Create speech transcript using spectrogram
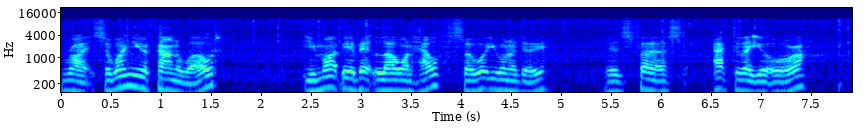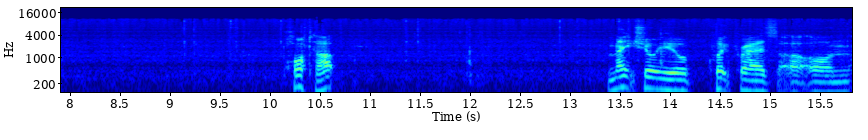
Right so when you have found a world you might be a bit low on health so what you want to do is first activate your aura pot up make sure your quick prayers are on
